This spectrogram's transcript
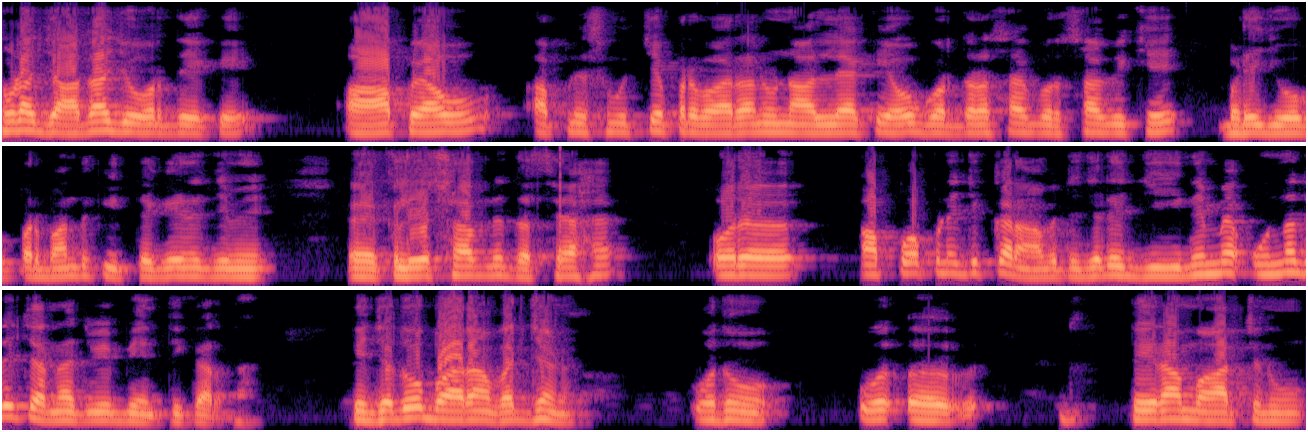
ਥੋੜਾ ਜ਼ਿਆਦਾ ਜ਼ੋਰ ਦੇ ਕੇ ਆਪ ਆਓ ਆਪਣੇ ਸਮੁੱਚੇ ਪਰਿਵਾਰਾਂ ਨੂੰ ਨਾਲ ਲੈ ਕੇ ਆਓ। ਗੁਰਦੁਆਰਾ ਸਾਹਿਬ ਗੁਰਸਾਹਿਬ ਵਿਖੇ ਬੜੇ ਯੋਗ ਪ੍ਰਬੰਧ ਕੀਤੇ ਗਏ ਨੇ ਜਿਵੇਂ ਕਲੇਰ ਸਾਹਿਬ ਨੇ ਦੱਸਿਆ ਹੈ। ਔਰ ਆਪੋ ਆਪਣੇ ਚ ਘਰਾਂ ਵਿੱਚ ਜਿਹੜੇ ਜੀ ਨੇ ਮੈਂ ਉਹਨਾਂ ਦੇ ਚਰਨਾਂ 'ਚ ਵੀ ਬੇਨਤੀ ਕਰਦਾ ਕਿ ਜਦੋਂ 12 ਵੱਜਣ ਉਦੋਂ ਉਹ, 13 ਮਾਰਚ ਨੂੰ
